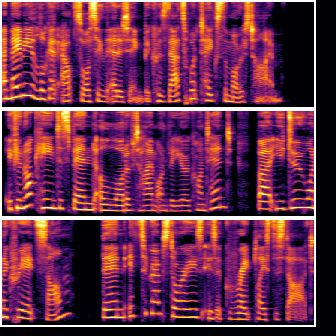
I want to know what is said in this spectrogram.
and maybe look at outsourcing the editing because that's what takes the most time. If you're not keen to spend a lot of time on video content, but you do want to create some, then Instagram Stories is a great place to start,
